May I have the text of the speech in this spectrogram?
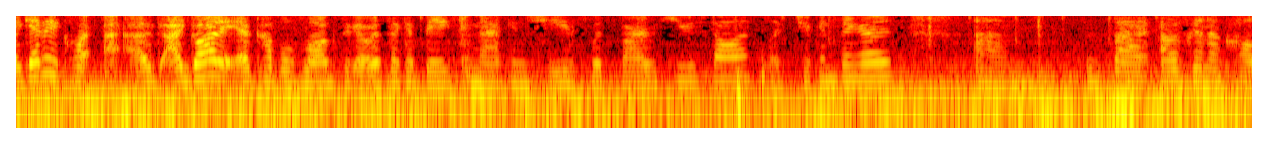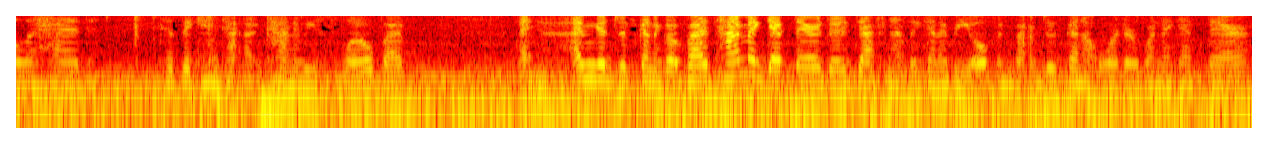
I get it quite, I, got it a couple vlogs ago. It's like a baked mac and cheese with barbecue sauce, like chicken fingers. Um, but I was gonna call ahead because they can kind of be slow, but I, am just gonna go. By the time I get there, they're definitely gonna be open, but I'm just gonna order when I get there.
